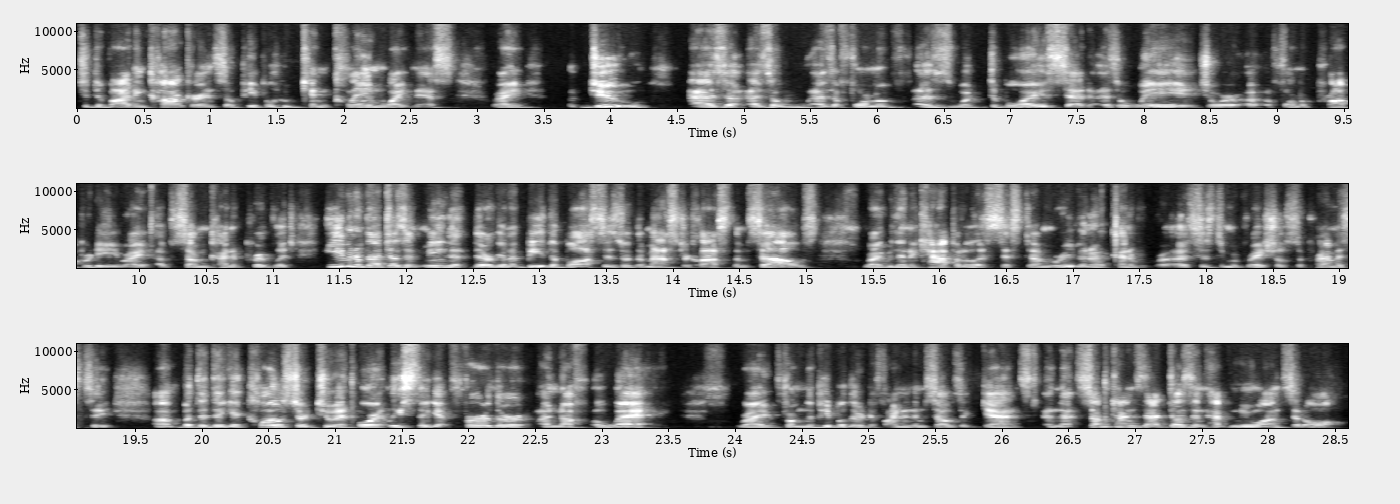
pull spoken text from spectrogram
to divide and conquer. And so people who can claim whiteness, right, do as a as a as a form of as what Du Bois said as a wage or a, a, form of property right of some kind of privilege even if that doesn't mean that they're going to be the bosses or the master class themselves right within a capitalist system or even a kind of a system of racial supremacy um, but that they get closer to it or at least they get further enough away right, from the people they're defining themselves against. And that sometimes that doesn't have nuance at all,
